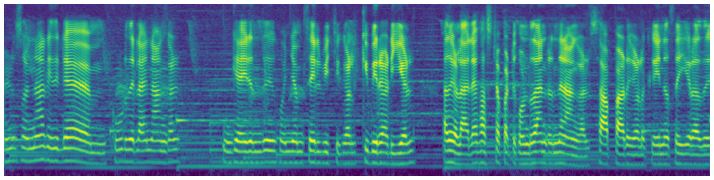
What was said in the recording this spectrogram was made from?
என்று சொன்னால் இதில் கூடுதலாக நாங்கள் இங்கே இருந்து கொஞ்சம் செல்வீச்சுகள் கிபிரடிகள் அதுகளால் கஷ்டப்பட்டு கொண்டு தான் இருந்து நாங்கள் சாப்பாடுகளுக்கு என்ன செய்கிறது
